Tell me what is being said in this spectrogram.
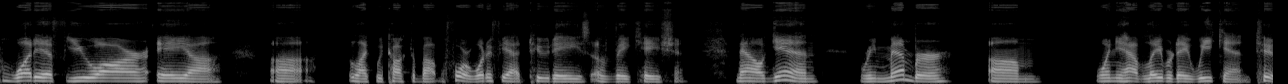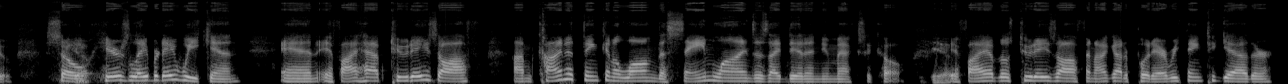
what if you are a, uh, uh, like we talked about before, what if you had two days of vacation? Now, again, remember um, when you have Labor Day weekend too. So yeah. here's Labor Day weekend. And if I have two days off, I'm kind of thinking along the same lines as I did in New Mexico. Yep. If I have those two days off and I got to put everything together,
